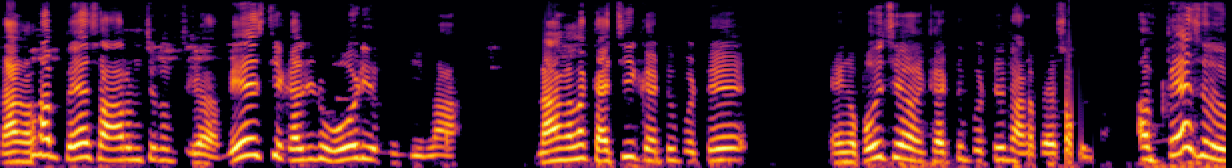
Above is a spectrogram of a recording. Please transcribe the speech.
நாங்கெல்லாம் பேச ஆரம்பிச்சோம்னு வச்சுக்கோ வேஷ்டியை கழட்டிட்டு ஓடி இருந்தீங்களா நாங்கெல்லாம் கட்சி கட்டுப்பட்டு எங்க பொதுச்செயலாளர் கட்டுப்பட்டு நாங்க பேச அவன் பேசுறது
